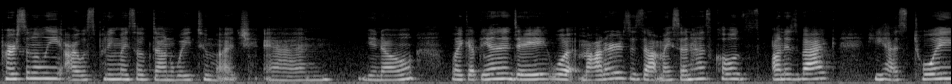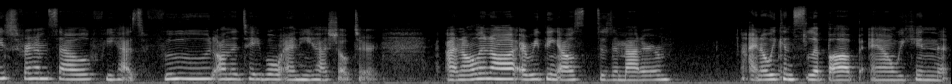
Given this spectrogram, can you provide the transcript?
personally I was putting myself down way too much. And you know? Like at the end of the day what matters is that my son has clothes on his back he has toys for himself he has food on the table and he has shelter. And all in all everything else doesn't matter. I know we can slip up and we can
